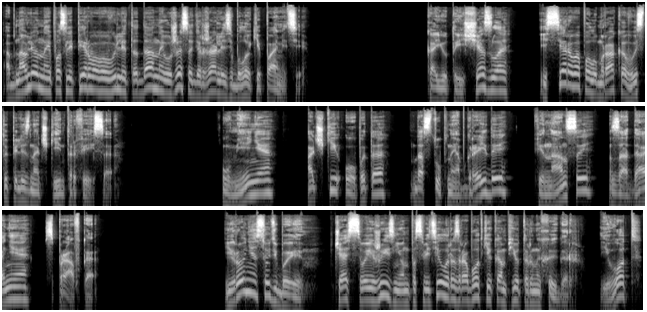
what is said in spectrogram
Обновленные после первого вылета данные уже содержались в блоке памяти. Каюта исчезла, из серого полумрака выступили значки интерфейса. Умения, очки опыта, доступные апгрейды, финансы, Задание – справка. Ирония судьбы. Часть своей жизни он посвятил разработке компьютерных игр. И вот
